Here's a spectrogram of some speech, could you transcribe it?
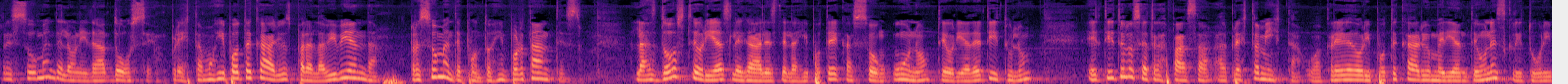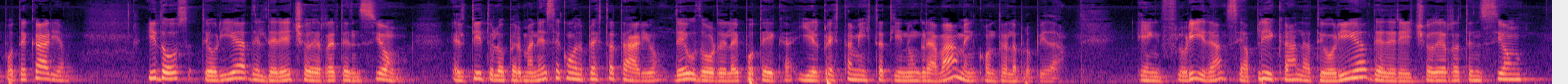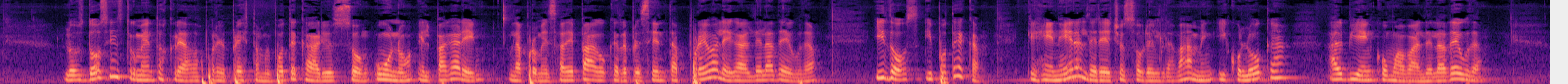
Resumen de la unidad 12. Préstamos hipotecarios para la vivienda. Resumen de puntos importantes. Las dos teorías legales de las hipotecas son 1. Teoría de título. El título se traspasa al prestamista o acreedor hipotecario mediante una escritura hipotecaria. Y 2. Teoría del derecho de retención. El título permanece con el prestatario, deudor de la hipoteca, y el prestamista tiene un gravamen contra la propiedad. En Florida se aplica la teoría de derecho de retención. Los dos instrumentos creados por el préstamo hipotecario son uno, el pagaré, la promesa de pago que representa prueba legal de la deuda, y dos, hipoteca, que genera el derecho sobre el gravamen y coloca al bien como aval de la deuda.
